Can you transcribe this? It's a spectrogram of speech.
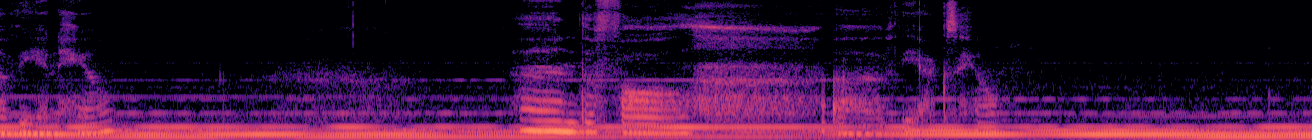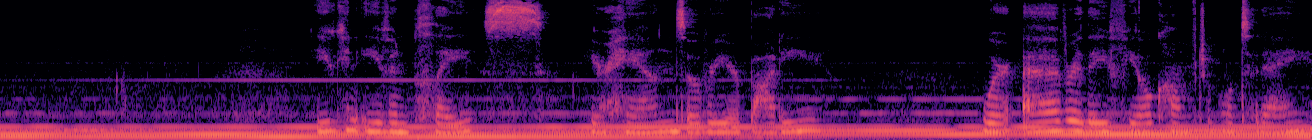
of the inhale can even place your hands over your body wherever they feel comfortable today,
